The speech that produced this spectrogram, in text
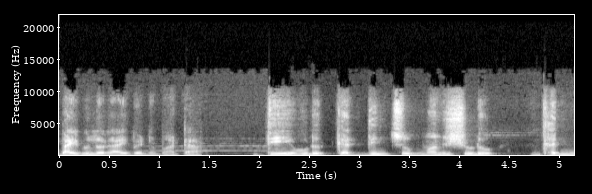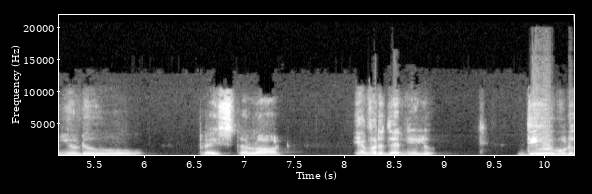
బైబిల్లో రాయబడిన మాట దేవుడు గద్దించు మనుషుడు ధన్యుడు. ప్రైస్ ద లాడ్ ఎవరు ధన్యులు? దేవుడు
